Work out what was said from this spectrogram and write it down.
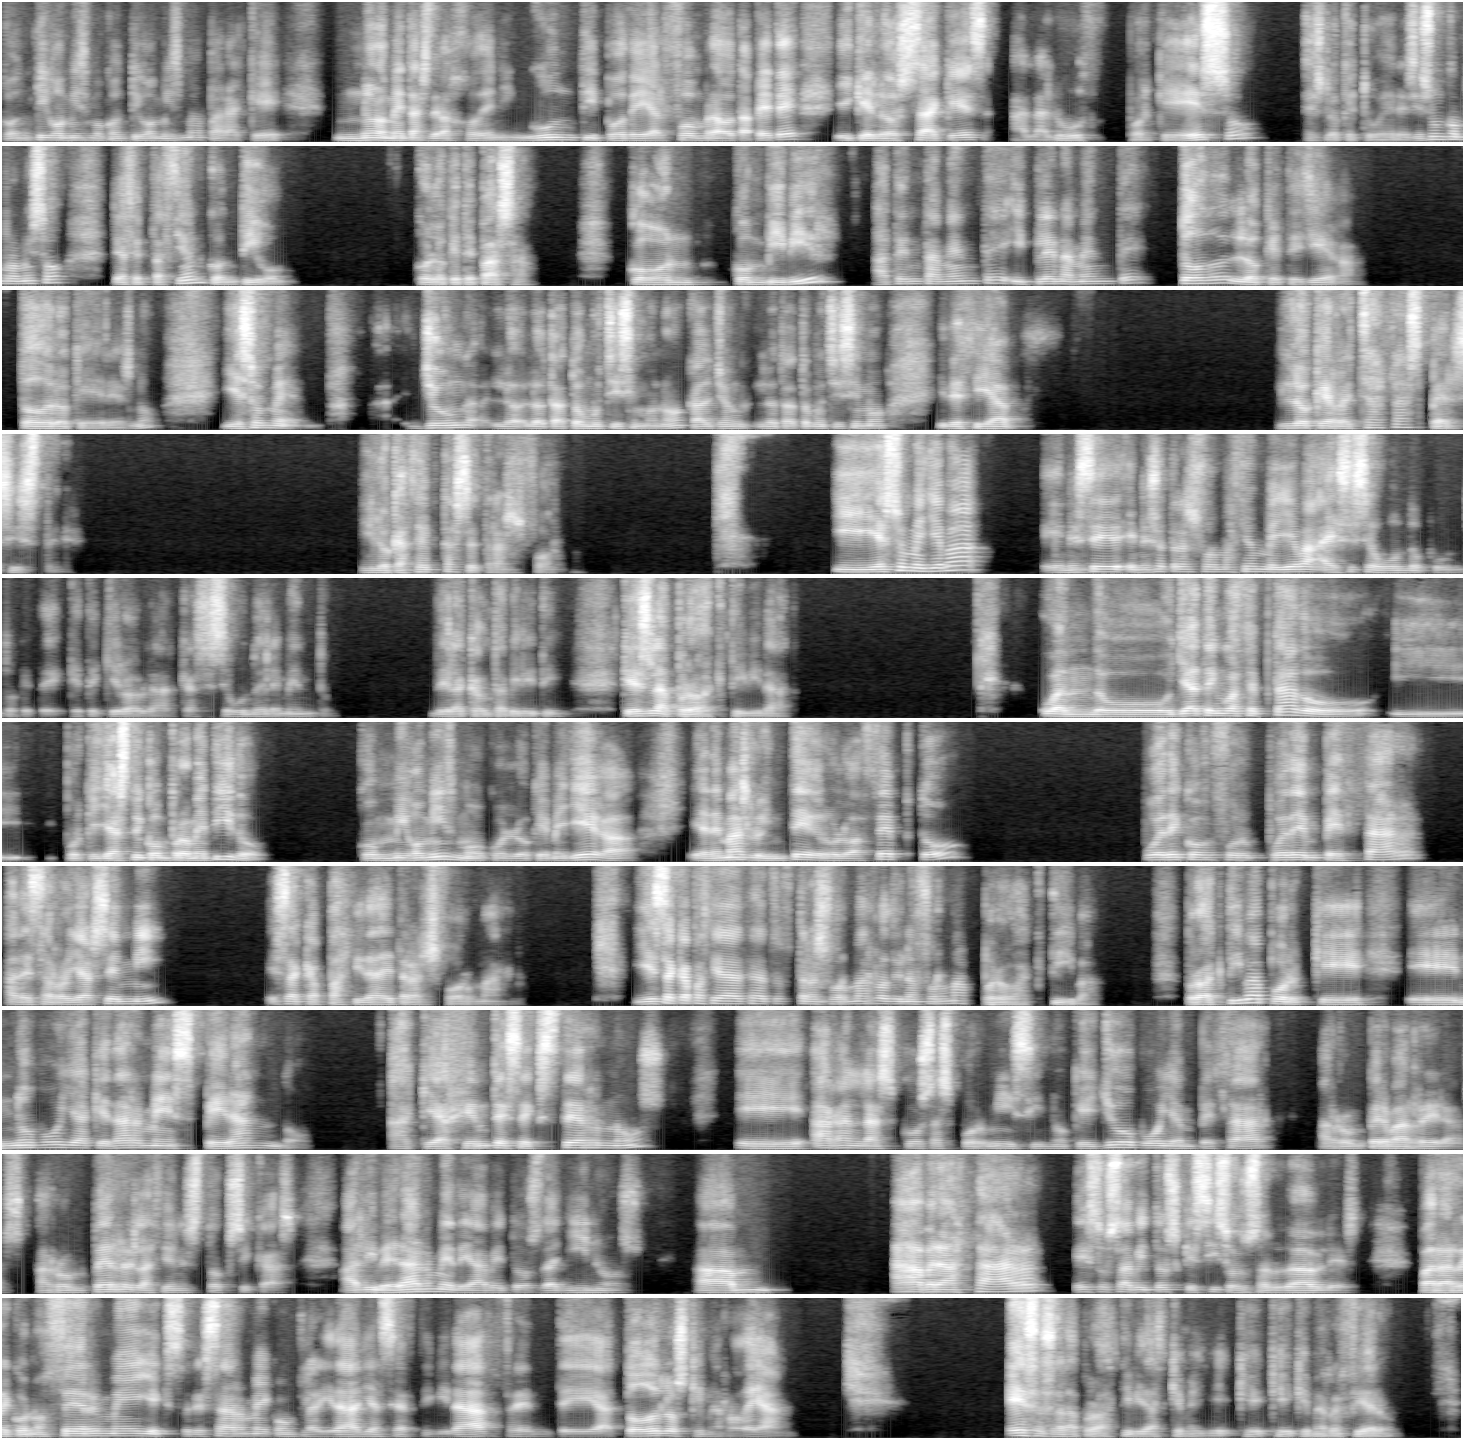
contigo mismo, contigo misma, para que no lo metas debajo de ningún tipo de alfombra o tapete y que lo saques a la luz, porque eso es lo que tú eres. Y es un compromiso de aceptación contigo, con lo que te pasa, con convivir atentamente y plenamente todo lo que te llega, todo lo que eres, ¿no? Y eso me... Jung lo, lo trató muchísimo, ¿no? Carl Jung lo trató muchísimo y decía, lo que rechazas persiste y lo que aceptas se transforma. Y eso me lleva en, ese, en esa transformación me lleva a ese segundo punto que te, que te quiero hablar, que es segundo elemento de la accountability, que es la proactividad. Cuando ya tengo aceptado y porque ya estoy comprometido conmigo mismo, con lo que me llega, y además lo integro, lo acepto, puede, puede empezar a desarrollarse en mí esa capacidad de transformarlo y esa capacidad de transformarlo de una forma proactiva. Proactiva porque eh, no voy a quedarme esperando a que agentes externos eh, hagan las cosas por mí, sino que yo voy a empezar a romper barreras, a romper relaciones tóxicas, a liberarme de hábitos dañinos, a, a abrazar esos hábitos que sí son saludables, para reconocerme y expresarme con claridad y asertividad frente a todos los que me rodean. Esa es la proactividad que me, que, que, me refiero.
